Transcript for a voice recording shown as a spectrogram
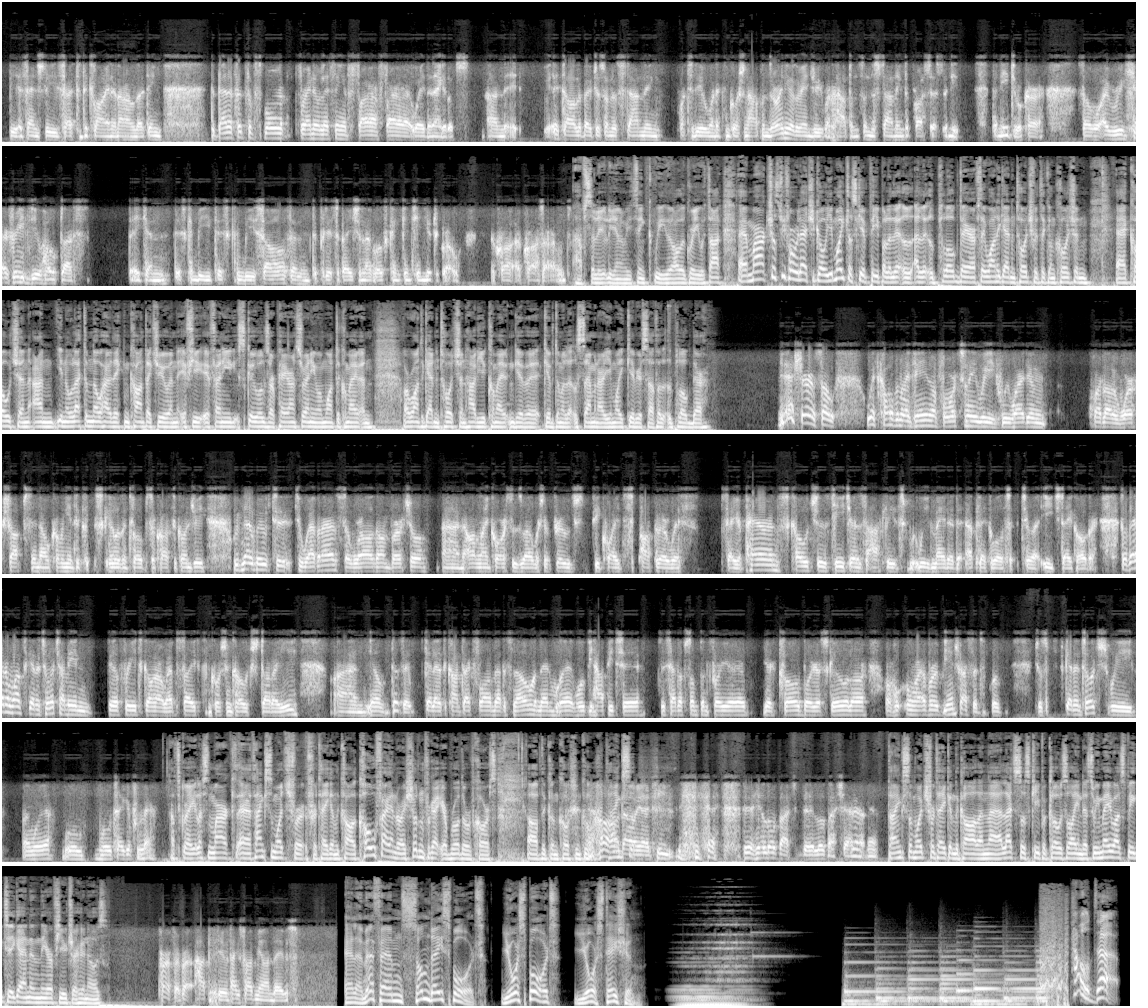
be essentially start to decline in Ireland. I think the benefits of sport for anyone listening, it far, far outweigh the negatives. And it, it's all about just understanding what to do when a concussion happens or any other injury when it happens, understanding the process that need, that need to occur. So I really, I really do hope that they can this can be this can be solved and the participation levels can continue to grow across, across Ireland. Absolutely, and we think we all agree with that. Uh, Mark, just before we let you go, you might just give people a little a little plug there if they want to get in touch with the concussion uh, coach and, and you know let them know how they can contact you and if you if any schools or parents or anyone want to come out and or want to get in touch and have you come out and give a give them a little seminar, you might give yourself a little plug there. Yeah, sure. So with COVID nineteen, unfortunately, we we were doing quite a lot of workshops, you know, coming into schools and clubs across the country. We've now moved to, to webinars, so we're all gone virtual and online courses as well, which have proved to be quite popular with say your parents, coaches, teachers, athletes, we've made it applicable to, to, each stakeholder. So if anyone wants to get in touch, I mean, feel free to go on our website, concussioncoach.ie, and you know, does it fill out the contact form, let us know, and then we'll, we'll be happy to, to set up something for your, your club or your school or, or whoever would be interested. We'll just get in touch. We and we'll, we'll, we'll take it from there. That's great. Listen, Mark, uh, thanks so much for, for taking the call. Co-founder, I shouldn't forget your brother, of course, of the Concussion Club. Oh, thanks. No, yeah, he, he'll love that. He'll love that shout out. Now. Thanks so much for taking the call, and uh, let's just keep a close eye on this. We may well speak to you again in the near future. Who knows? Perfect. Happy to. Thanks for having me on, David. LMFM Sunday Sport. Your sport, your station. Hold up.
